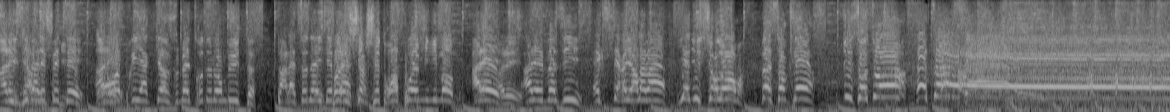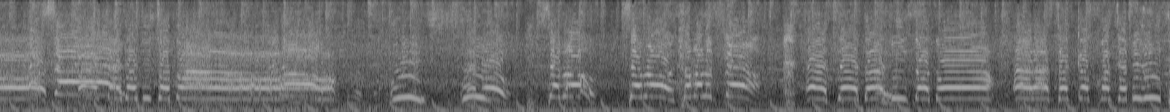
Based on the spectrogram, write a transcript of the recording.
Allez, il va les péter. On repris à 15 mètres de l'embut par la tenaille des Faut aller Blacks. chercher 3 points minimum. Allez, Allez. allez, vas-y, extérieur là-bas, il y a du surnombre, Vincent Clair, du sautoir, Attends du Santoir Oui, oui, c'est bon, c'est bon, ça va le faire. Et c'est un du Santoir à la 53e minute.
